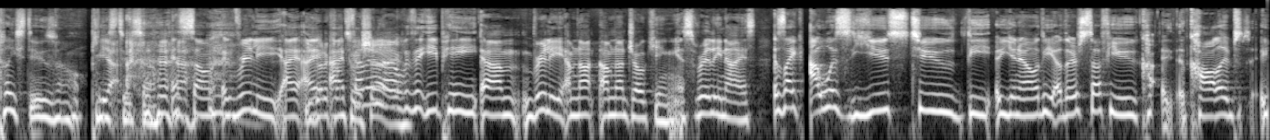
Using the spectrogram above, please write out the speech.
Please do so. Please Yeah. do so. It's so it really, I, I, I fell in love with the EP. Um, really, I'm not, I'm not joking. It's really nice. It's like I was used to the, you know, the other stuff you co- collabs. You,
